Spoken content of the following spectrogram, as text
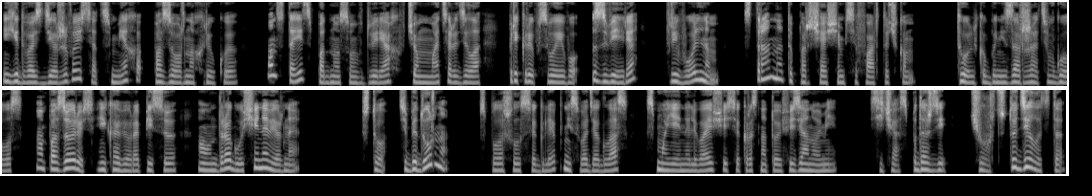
и, едва сдерживаясь от смеха, позорно хрюкаю. Он стоит с подносом в дверях, в чем мать родила, прикрыв своего «зверя» фривольным, странно топорщащимся фарточком. Только бы не заржать в голос. Опозорюсь и ковер описываю, а он дорогущий, наверное. «Что, тебе дурно?» — всполошился Глеб, не сводя глаз с моей наливающейся краснотой физиономии. Сейчас, подожди. Черт, что делать-то?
